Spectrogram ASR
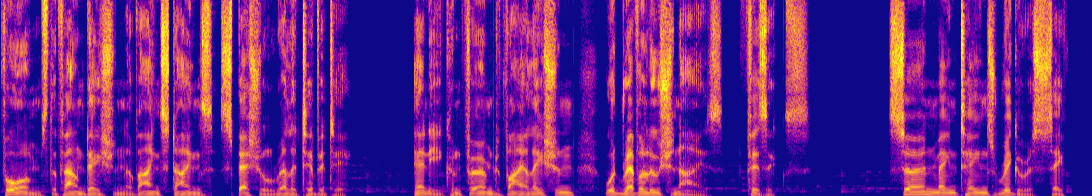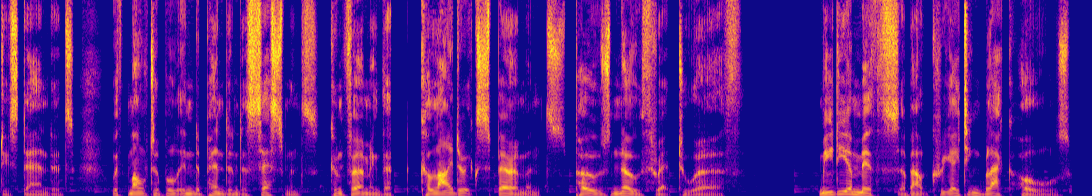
forms the foundation of Einstein's special relativity. Any confirmed violation would revolutionize physics. CERN maintains rigorous safety standards, with multiple independent assessments confirming that collider experiments pose no threat to Earth. Media myths about creating black holes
